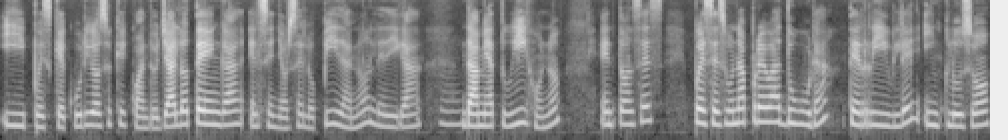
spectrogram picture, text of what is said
y pues qué curioso que cuando ya lo tenga, el Señor se lo pida, ¿no? Le diga, mm. dame a tu hijo, ¿no? Entonces, pues es una prueba dura, terrible, incluso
